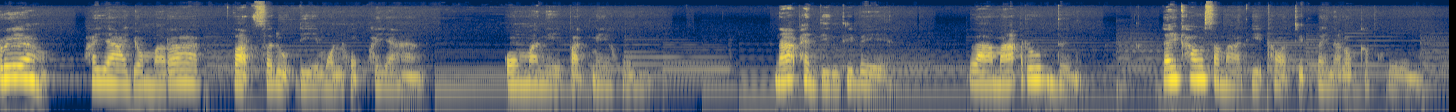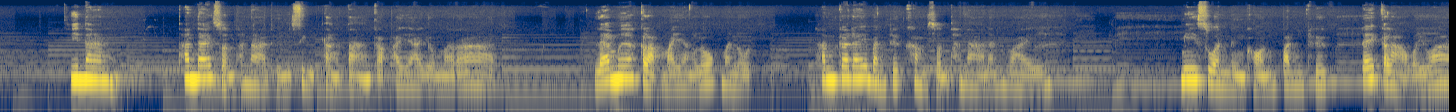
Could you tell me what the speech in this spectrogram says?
เรื่องพญายมราชตรัสสดุดีมนหกพยางโอมณีปัดเมหุม ณแผ่นดินทิเบต ลามะรูปหนึ่ง ได้เข้าสมาธิถอดจิตไปนรกภูมิ ที่นั่นท่านได้สนทนาถึงสิ่งต่างๆ กับพญายมราช และเมื่อกลับมายังโลกมนุษย์ ท่านก็ได้บันทึกคำสนทนานั้นไว้ มีส่วนหนึ่งของบันทึกได้กล่าวไว้ว่า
